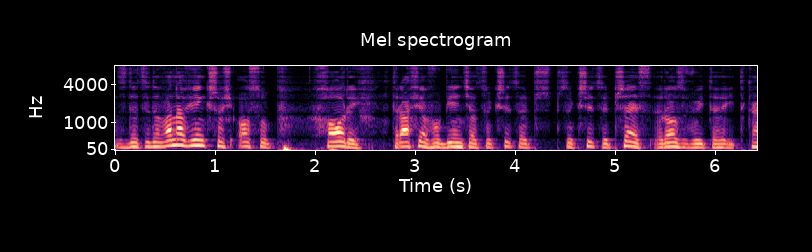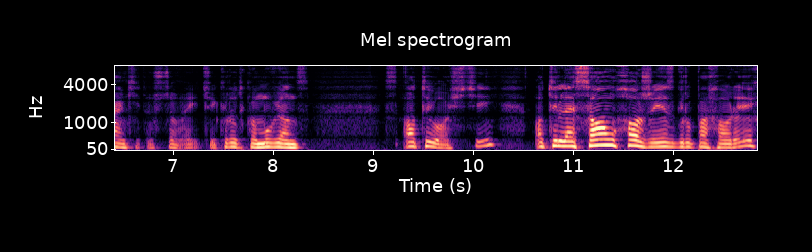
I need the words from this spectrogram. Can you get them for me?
zdecydowana większość osób chorych trafia w objęcia cukrzycy, cukrzycy przez rozwój tej tkanki tłuszczowej, czyli krótko mówiąc z otyłości, o tyle są chorzy, jest grupa chorych,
